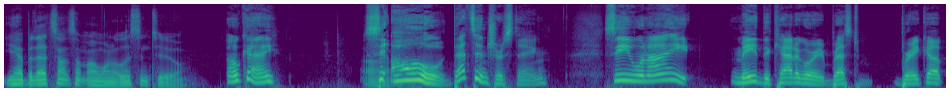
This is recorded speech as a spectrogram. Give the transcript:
yeah, but that's not something I want to listen to. Okay. See, Um, oh, that's interesting. See, when I made the category best breakup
